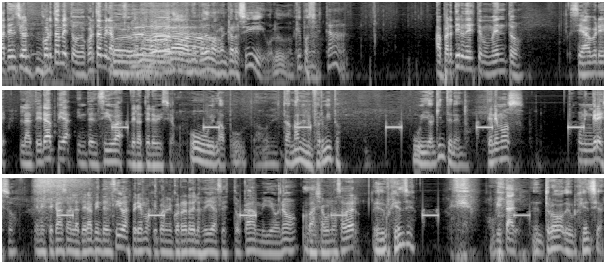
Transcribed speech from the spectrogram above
Atención, cortame todo, cortame la música. no, pará, no podemos arrancar así, boludo. ¿Qué pasó? Está. A partir de este momento se abre la terapia intensiva de la televisión. Uy, la puta. uy, ¿Está mal el enfermito? Uy, ¿a quién tenemos? Tenemos un ingreso, en este caso en la terapia intensiva. Esperemos que con el correr de los días esto cambie o no. Vaya uno a saber. ¿Es de urgencia? Vital. Entró de urgencia.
